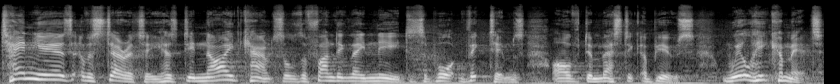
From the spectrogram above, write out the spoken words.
Ten years of austerity has denied councils the funding they need to support victims of domestic abuse. Will he commit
